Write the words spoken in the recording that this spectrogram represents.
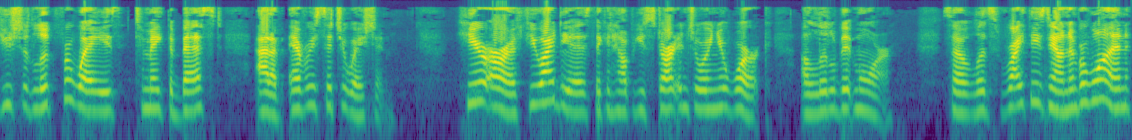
you should look for ways to make the best out of every situation. Here are a few ideas that can help you start enjoying your work a little bit more. So let's write these down. Number one,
